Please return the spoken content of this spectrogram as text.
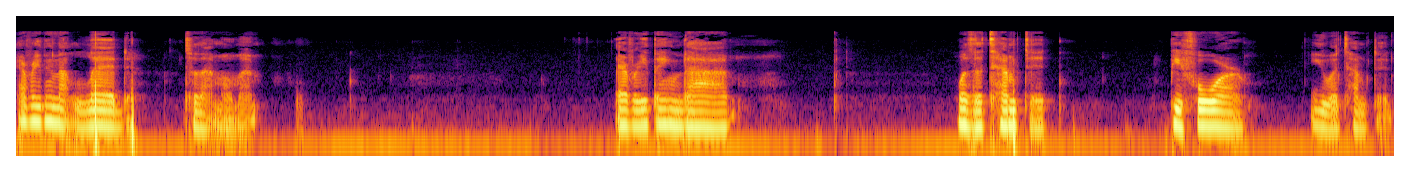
everything that led to that moment. Everything that was attempted before you attempted.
